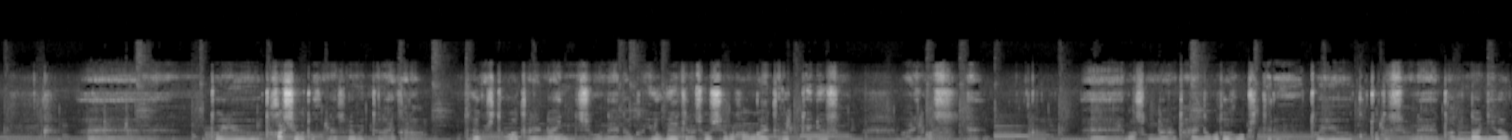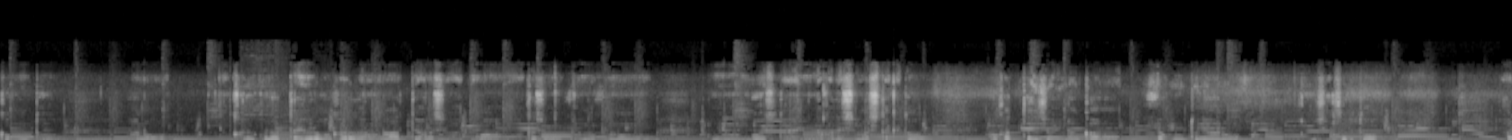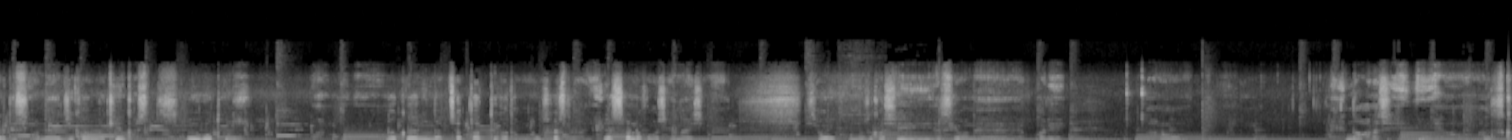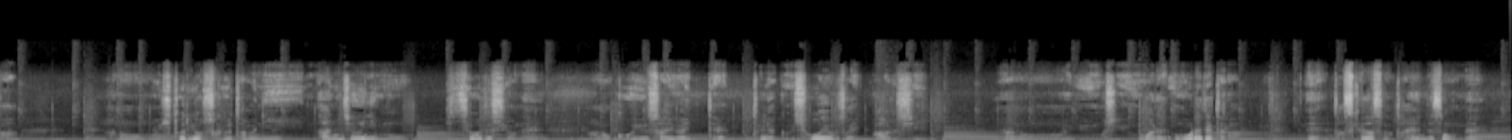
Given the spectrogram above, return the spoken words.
えー、という高潮とかねそれも言ってないからとにかく人が足りないんでしょうねなんか予備役の招集も考えてるっていうニュースもありますね。えー、まあ、そんなような大変なことが起きてるということですよね。だんだんになんか本当あの軽くなったらいろいろ分かるだろうなっていう話は、まあ、私もこのこの、うん、ボイスの中でしましたけど分かった以上になんかあのいや本当にあのもしかするとあれですよね時間が経過するごとにお亡くなりになっちゃったっていう方ももしかしたらいらっしゃるのかもしれないしね。非常にこう難しいですよね。やっぱりあの変な話なんですかあの一人を救うために何十人も必要ですよね。あのこういう災害ってとにかく障害物がいっぱいあるしあのもし埋まれ埋もれてたら、ね、助け出すの大変ですもんね。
